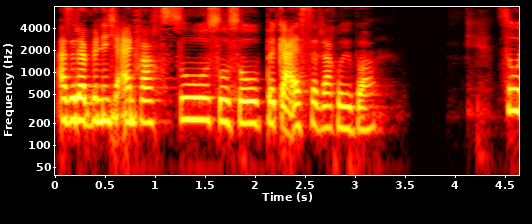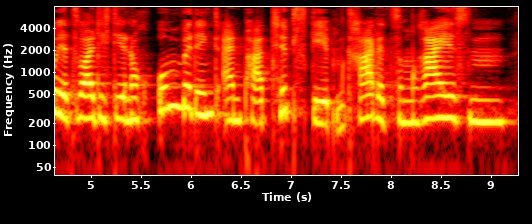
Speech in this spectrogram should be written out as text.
Also da bin ich einfach so, so, so begeistert darüber. So, jetzt wollte ich dir noch unbedingt ein paar Tipps geben, gerade zum Reisen,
